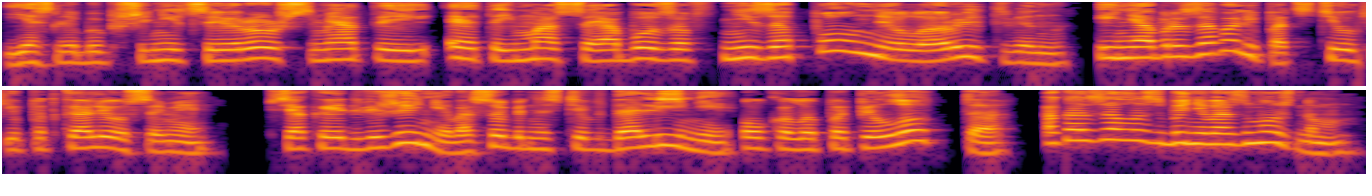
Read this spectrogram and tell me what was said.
Если бы пшеница и рожь, смятые этой массой обозов, не заполнила рытвин и не образовали подстилки под колесами, всякое движение, в особенности в долине около Папилотта, оказалось бы невозможным.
